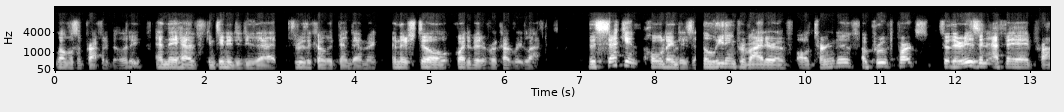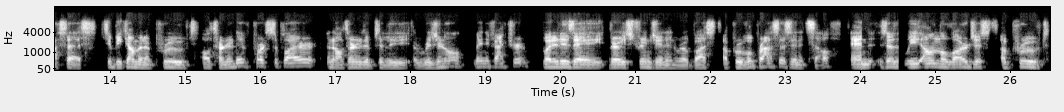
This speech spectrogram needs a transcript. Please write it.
levels of profitability. And they have continued to do that through the COVID pandemic. And there's still quite a bit of recovery left. The second holding is the leading provider of alternative approved parts. So there is an FAA process to become an approved alternative parts supplier, an alternative to the original manufacturer, but it is a very stringent and robust approval process in itself. And so we own the largest approved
